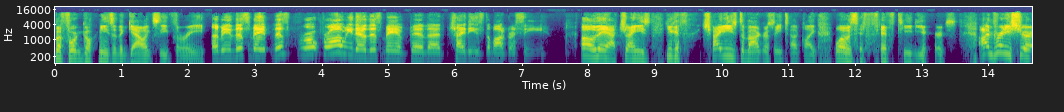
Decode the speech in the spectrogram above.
before Guardians of the Galaxy three. I mean, this may this for, for all we know, this may have been a Chinese democracy. Oh yeah, Chinese you can Chinese democracy took like what was it, fifteen years? I'm pretty sure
